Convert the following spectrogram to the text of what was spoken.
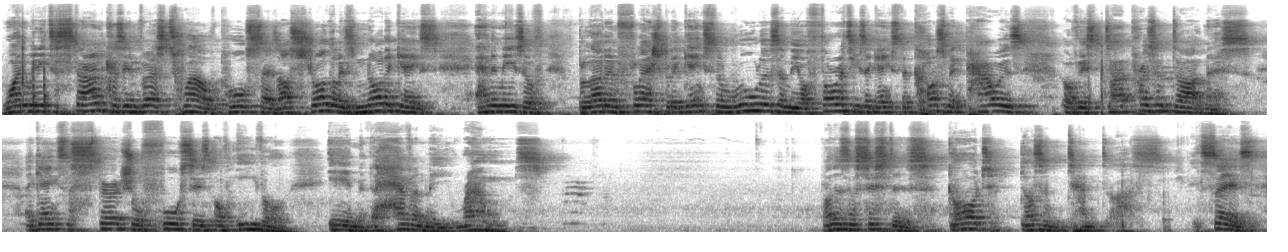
Why do we need to stand? Because in verse 12, Paul says, Our struggle is not against enemies of blood and flesh, but against the rulers and the authorities, against the cosmic powers of this present darkness, against the spiritual forces of evil in the heavenly realms. Brothers and sisters, God doesn't tempt us. It says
